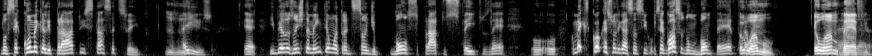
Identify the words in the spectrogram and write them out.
Você come aquele prato e está satisfeito. Uhum. É isso. É, e Belo Horizonte também tem uma tradição de bons pratos feitos, né? O, o- como é que, qual que é a sua ligação? Assim, você gosta de um bom PF? Eu também? amo. Eu amo É, PF. é.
